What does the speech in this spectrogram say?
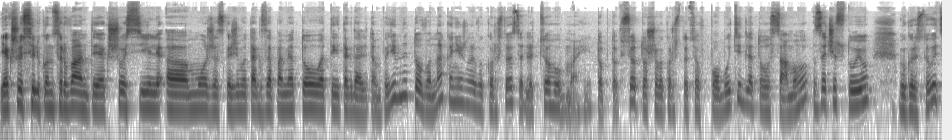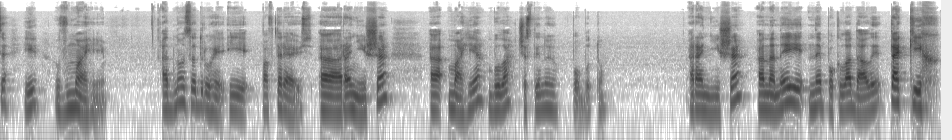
Якщо сіль консерванти, якщо сіль е, може, скажімо так, запам'ятовувати і так далі, тому подібне, то вона, звісно, використовується для цього в магії. Тобто, все те, що використовується в побуті, для того самого зачастую використовується і в магії. Одно за друге. І повторяюсь, е, раніше е, магія була частиною побуту. Раніше на неї не покладали таких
